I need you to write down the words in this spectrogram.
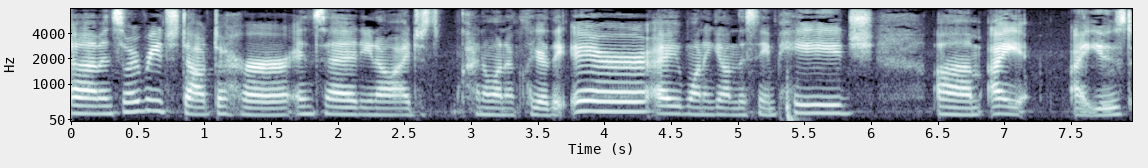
Um, and so I reached out to her and said, you know, I just kind of want to clear the air. I want to get on the same page. Um, I I used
